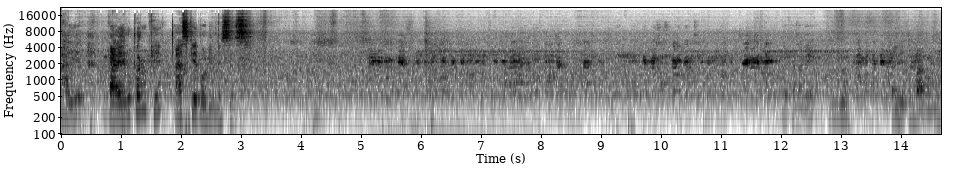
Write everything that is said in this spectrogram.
ভাইয়ের গায়ের উপর উঠে আজকে বডি মেসেজ এখানে আগে না, তাই তুমি ভালো মন্দ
